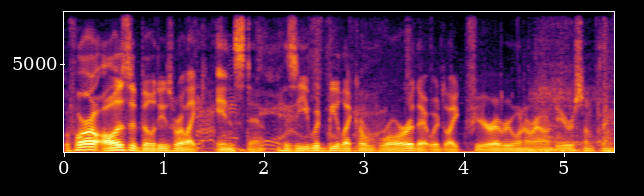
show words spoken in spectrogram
Before all his abilities were like instant. His E would be like a roar that would like fear everyone around you or something.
